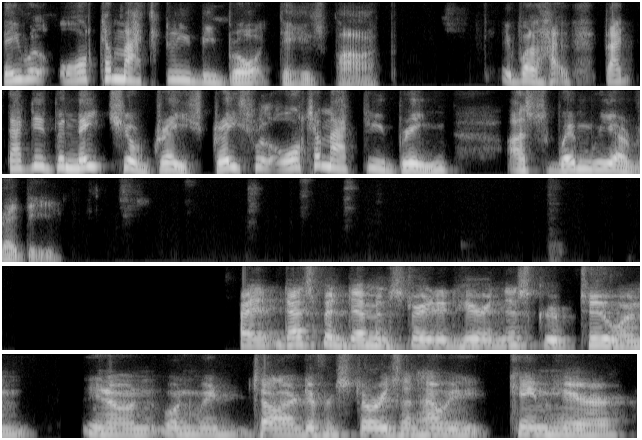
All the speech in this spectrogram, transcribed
they will automatically be brought to his path. It will have that, that is the nature of grace. Grace will automatically bring us when we are ready. I, that's been demonstrated here in this group too. When you know, when we tell our different stories on how we came here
